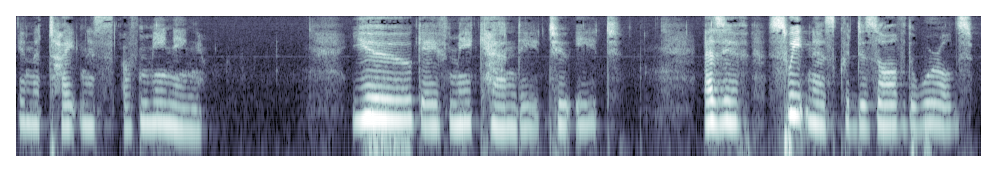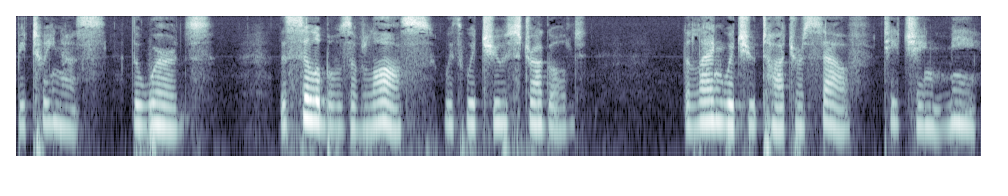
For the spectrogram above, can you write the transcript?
in the tightness of meaning. You gave me candy to eat, as if sweetness could dissolve the worlds between us, the words, the syllables of loss with which you struggled, the language you taught yourself, teaching me.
